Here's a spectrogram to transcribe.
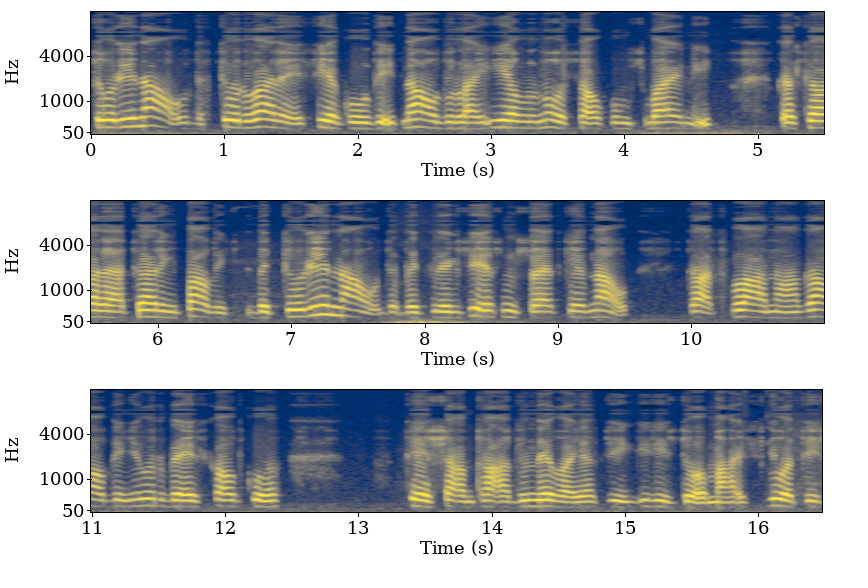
tur ir nauda, tur varēs ieguldīt naudu, lai ielu nosaukums mainītu, kas varētu arī palikt. Bet tur ir nauda, bet priekšdziesmu svētkiem nav kāds plānā galdiņa urbējis kaut ko tiešām tādu nevajadzīgu ir izdomājis. Ļoti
